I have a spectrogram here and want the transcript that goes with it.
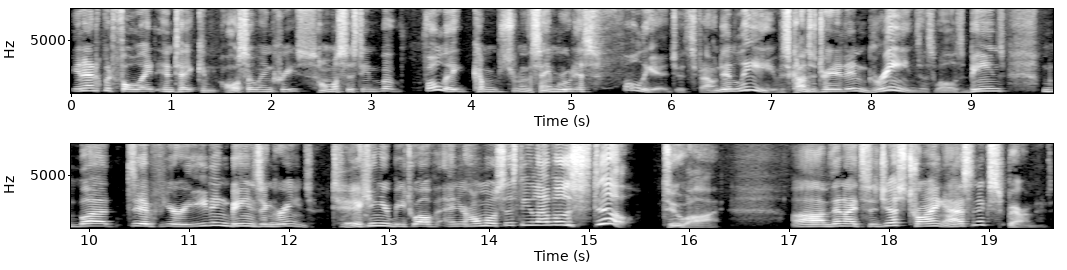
inadequate folate intake can also increase homocysteine, but folate comes from the same root as foliage. It's found in leaves, concentrated in greens as well as beans. But if you're eating beans and greens, taking your B12 and your homocysteine level is still too high, uh, then I'd suggest trying as an experiment,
